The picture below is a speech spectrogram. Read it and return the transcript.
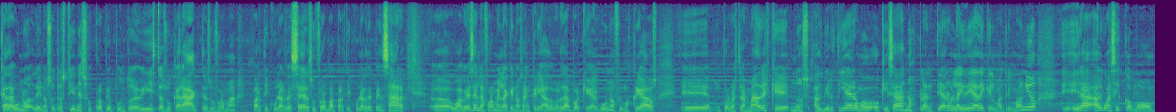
cada uno de nosotros tiene su propio punto de vista, su carácter, su forma particular de ser, su forma particular de pensar. Uh, o a veces la forma en la que nos han criado, ¿verdad? Porque algunos fuimos criados eh, por nuestras madres que nos advirtieron o, quizás nos plantearon la idea de que el matrimonio eh, era algo así como,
